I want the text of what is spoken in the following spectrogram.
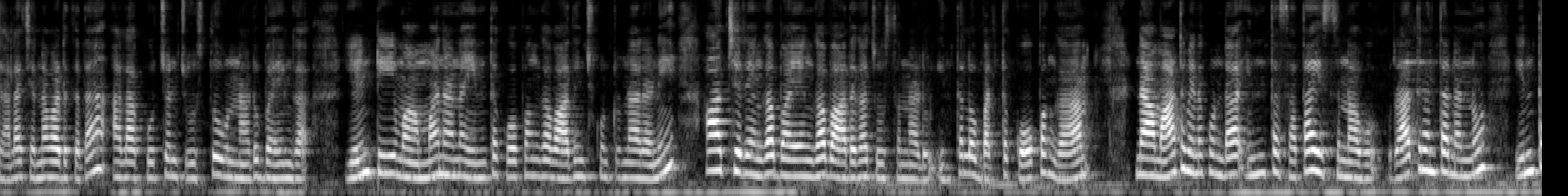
చాలా చిన్నవాడు కదా అలా కూర్చొని చూస్తూ ఉన్నాడు భయంగా. ఏంటి మా అమ్మ నాన్న ఇంత కోపంగా వాదించుకుంటున్నారని ఆశ్చర్యంగా భయంగా బాధగా చూస్తున్నాడు. ఇంతలో భర్త కోపంగా నా మాట వినకుండా ఇంత సతాయిస్తున్నావు రాత్రంతా నన్ను ఇంత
